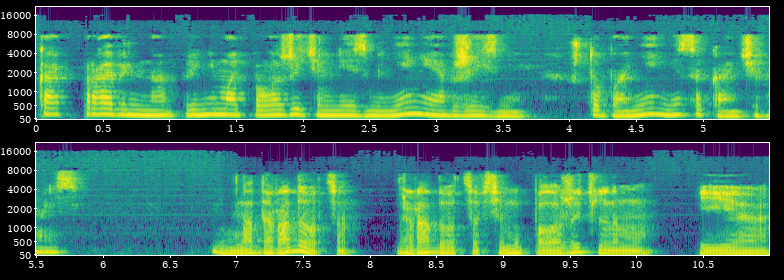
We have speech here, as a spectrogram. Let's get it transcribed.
Как правильно принимать положительные изменения в жизни, чтобы они не заканчивались? Надо радоваться, радоваться всему положительному. И э,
